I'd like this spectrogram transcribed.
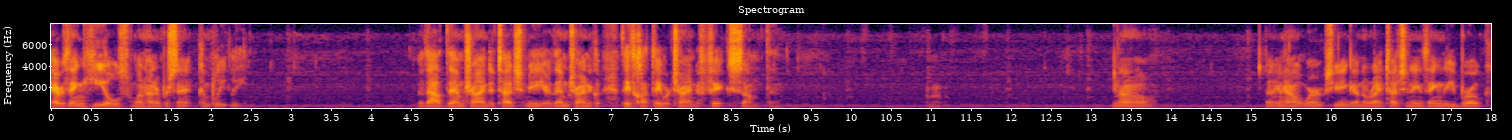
everything heals 100% completely without them trying to touch me or them trying to. They thought they were trying to fix something. No. That ain't how it works. You ain't got no right touching anything that you broke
